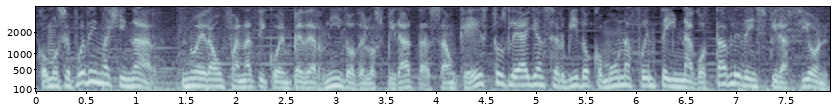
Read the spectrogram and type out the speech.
Como se puede imaginar, no era un fanático empedernido de los piratas, aunque estos le hayan servido como una fuente inagotable de inspiración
